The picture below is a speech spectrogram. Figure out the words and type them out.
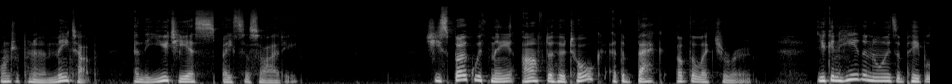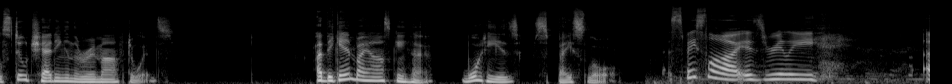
Entrepreneur Meetup and the UTS Space Society. She spoke with me after her talk at the back of the lecture room. You can hear the noise of people still chatting in the room afterwards. I began by asking her, what is space law? Space law is really uh,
